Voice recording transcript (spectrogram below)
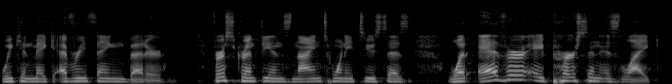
We can make everything better. 1 Corinthians 9:22 says, "Whatever a person is like,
